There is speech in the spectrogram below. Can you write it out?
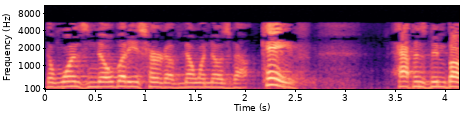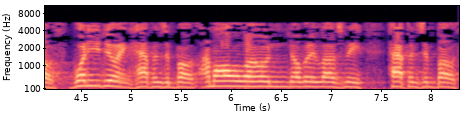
the ones nobody's heard of, no one knows about. Cave happens in both. What are you doing? Happens in both. I'm all alone, nobody loves me, happens in both.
